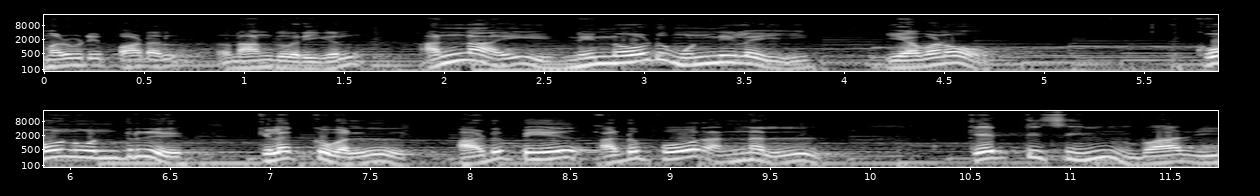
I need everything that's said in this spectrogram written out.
மறுபடி பாடல் நான்கு வரிகள். அண்ணாய் நின்னோடு முன்னிலை எவனோ? கோன் ஒன்று கிழக்குவல் அடுப்பே அடுப்போர் அண்ணல் கேட்டிசின் வாழி.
